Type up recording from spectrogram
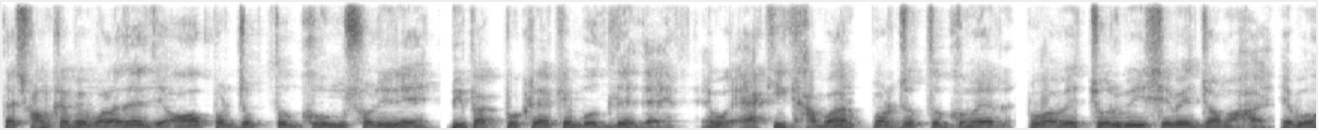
তাই সংক্ষেপে বলা যায় যে, অপর্যাপ্ত ঘুম শরীরে বিপাক প্রক্রিয়াকে বদলে দেয় এবং একই খাবার পর্যাপ্ত ঘুমের প্রভাবে চর্বি হিসেবে জমা হয় এবং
